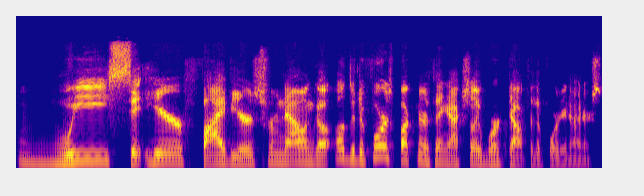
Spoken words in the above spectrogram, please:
we sit here five years from now and go, oh, the DeForest Buckner thing actually worked out for the 49ers?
